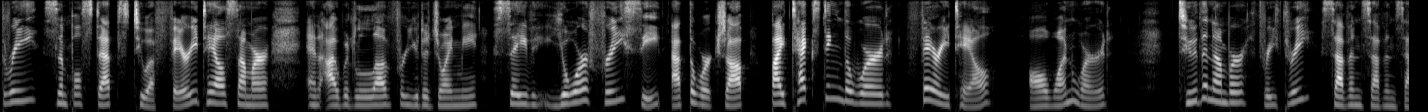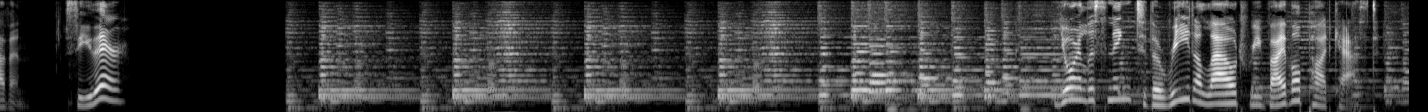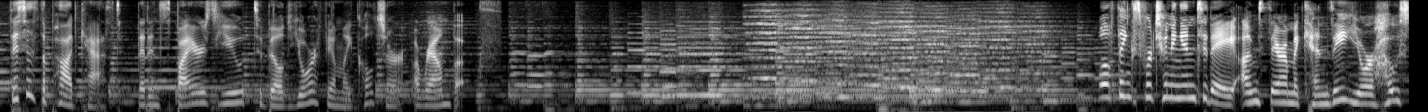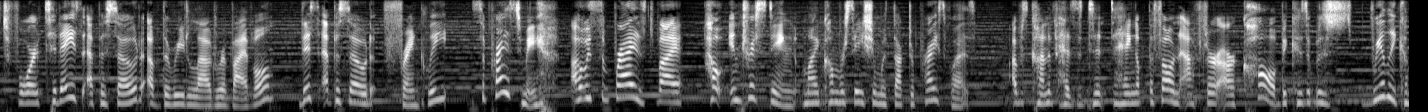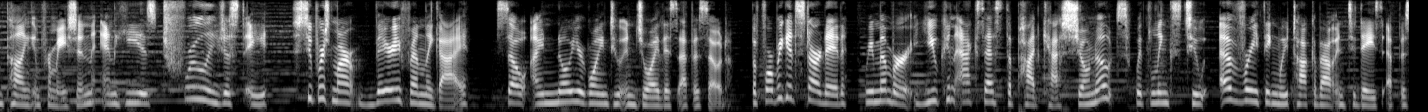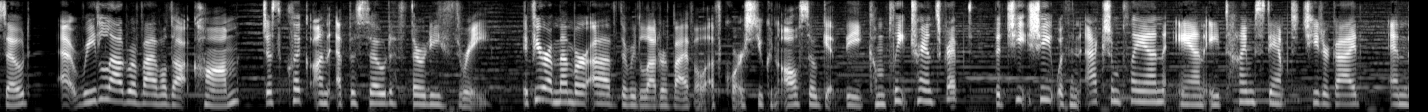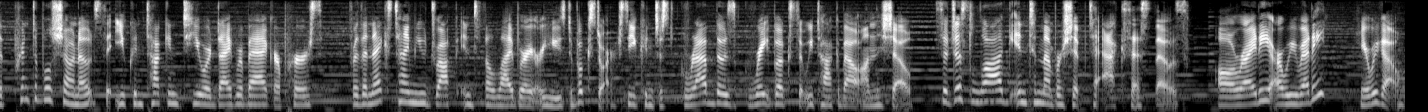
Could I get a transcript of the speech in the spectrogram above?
three simple steps to a fairy tale summer, and I would love for you to join me. Save your free seat at the workshop by texting the word fairy tale, all one word, to the number 33777. See you there. You're listening to the Read Aloud Revival Podcast. This is the podcast that inspires you to build your family culture around books. Well, thanks for tuning in today. I'm Sarah McKenzie, your host for today's episode of the Read Aloud Revival. This episode, frankly, surprised me. I was surprised by how interesting my conversation with Dr. Price was. I was kind of hesitant to hang up the phone after our call because it was really compelling information, and he is truly just a super smart, very friendly guy. So I know you're going to enjoy this episode. Before we get started, remember you can access the podcast show notes with links to everything we talk about in today's episode at readaloudrevival.com. Just click on episode 33. If you're a member of the Read Aloud Revival, of course, you can also get the complete transcript the cheat sheet with an action plan and a time stamped cheater guide, and the printable show notes that you can tuck into your diaper bag or purse for the next time you drop into the library or used a bookstore. So you can just grab those great books that we talk about on the show. So just log into membership to access those. Alrighty, are we ready? Here we go.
